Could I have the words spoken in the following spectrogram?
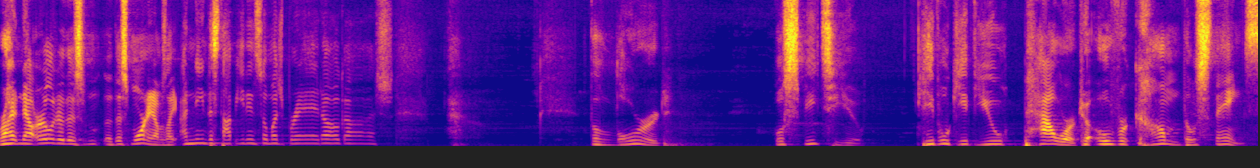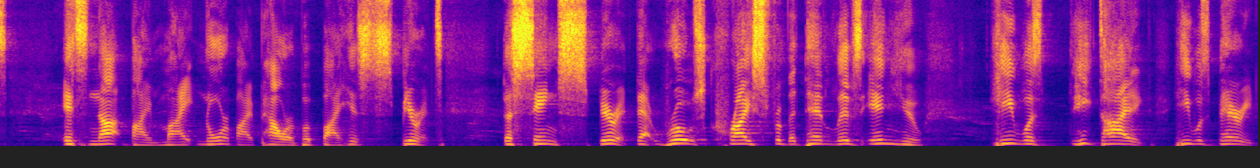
Right now, earlier this, this morning, I was like, I need to stop eating so much bread. Oh gosh. The Lord will speak to you. He will give you power to overcome those things. It's not by might nor by power, but by His Spirit. The same Spirit that rose Christ from the dead lives in you. He was, He died, He was buried,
